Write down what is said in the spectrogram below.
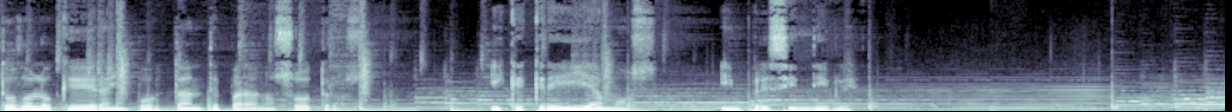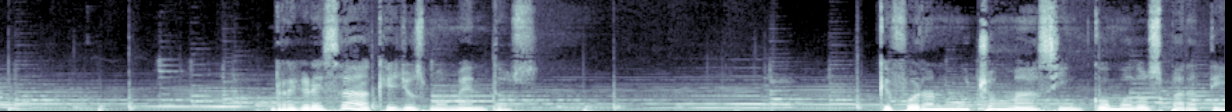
todo lo que era importante para nosotros y que creíamos imprescindible. Regresa a aquellos momentos que fueron mucho más incómodos para ti.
